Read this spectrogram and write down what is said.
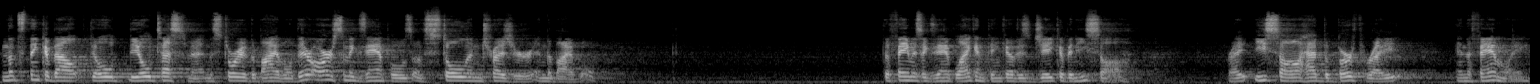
And let's think about the Old, the Old Testament and the story of the Bible. There are some examples of stolen treasure in the Bible. The famous example I can think of is Jacob and Esau. Right? Esau had the birthright in the family.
